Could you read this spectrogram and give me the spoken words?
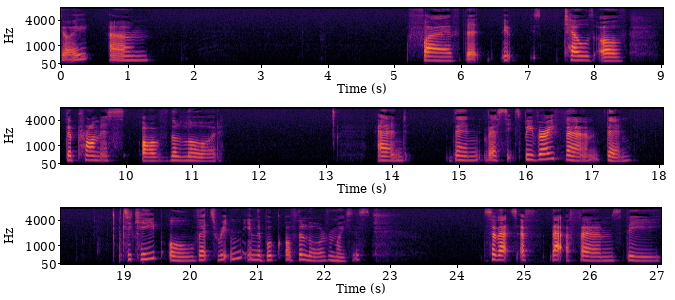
Go. Um, five that it tells of the promise of the Lord. And then verse 6 Be very firm then to keep all that's written in the book of the law of Moses. So that's a, that affirms the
